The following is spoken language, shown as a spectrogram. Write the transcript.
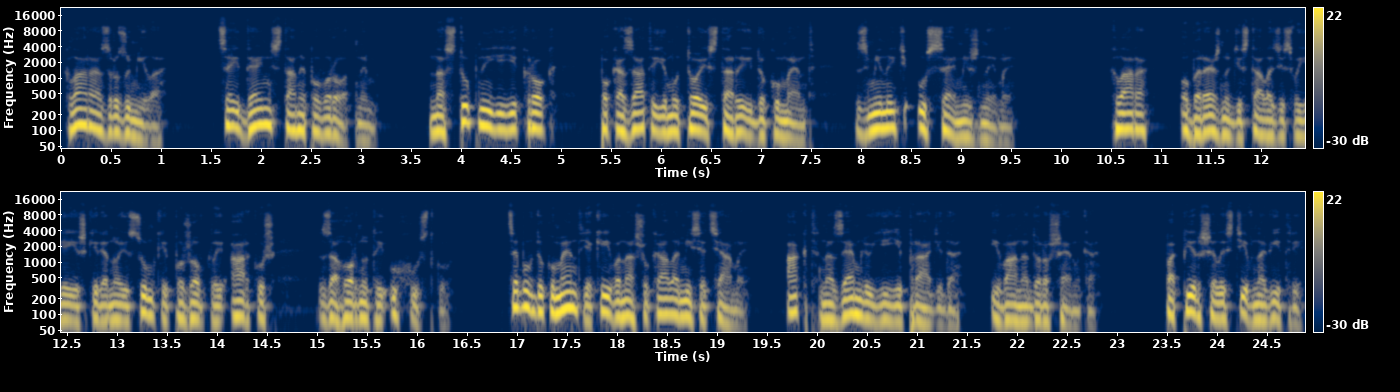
Клара зрозуміла цей день стане поворотним. Наступний її крок показати йому той старий документ, змінить усе між ними. Клара обережно дістала зі своєї шкіряної сумки пожовклий аркуш, загорнутий у хустку. Це був документ, який вона шукала місяцями акт на землю її прадіда Івана Дорошенка. Папір шелестів на вітрі,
